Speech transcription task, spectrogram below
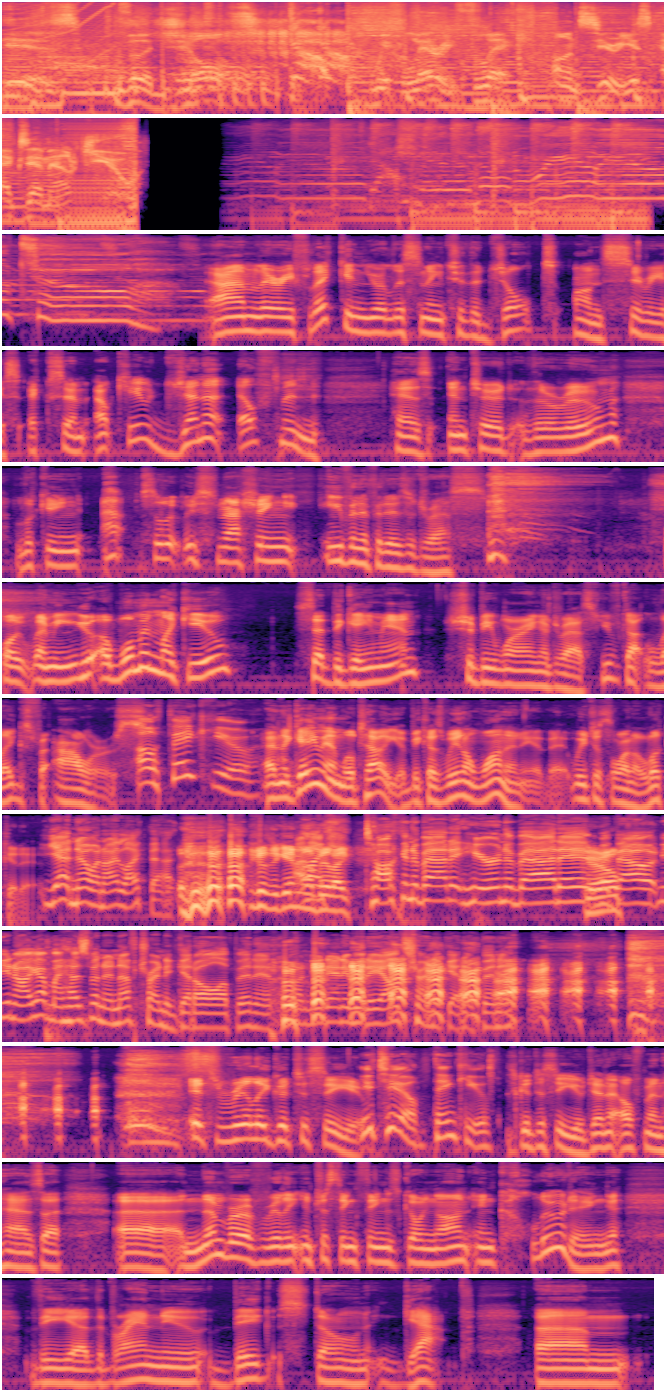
is The Jolt with Larry Flick on Sirius XM OutQ. I'm Larry Flick, and you're listening to The Jolt on Sirius XM OutQ. Jenna Elfman has entered the room looking absolutely smashing, even if it is a dress. well, I mean, you, a woman like you, said the gay man, should be wearing a dress. You've got legs for hours. Oh, thank you. And the gay man will tell you because we don't want any of it. We just want to look at it. Yeah, no, and I like that. Because the gay man I will like, be like, talking about it, hearing about it, Girl. without, you know, I got my husband enough trying to get all up in it. I don't need anybody else trying to get up in it. it's really good to see you. You too. Thank you. It's good to see you. Jenna Elfman has a, a number of really interesting things going on, including the uh, the brand new Big Stone Gap. Um,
